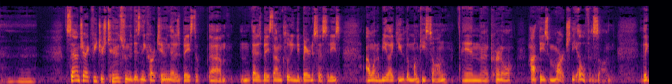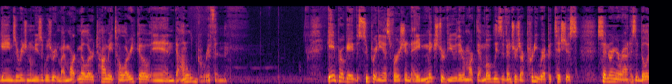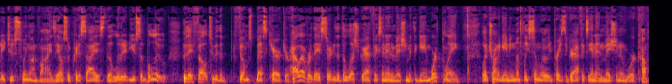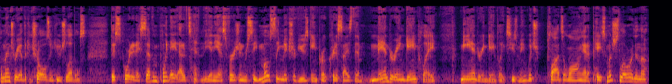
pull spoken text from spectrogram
the soundtrack features tunes from the Disney cartoon that is based um, that is based on, including the Bare Necessities, "I Want to Be Like You," the Monkey Song, and uh, Colonel Hathi's March, the Elephant Song. The game's original music was written by Mark Miller, Tommy Tallarico, and Donald Griffin. GamePro gave the Super NES version a mixed review. They remarked that Mowgli's adventures are pretty repetitious, centering around his ability to swing on vines. They also criticized the limited use of Baloo, who they felt to be the film's best character. However, they asserted that the lush graphics and animation make the game worth playing. Electronic Gaming Monthly similarly praised the graphics and animation and were complimentary of the controls and huge levels. They scored it a 7.8 out of 10. The NES version received mostly mixed reviews. GamePro criticized the meandering gameplay, meandering gameplay, excuse me, which plods along at a pace much slower than the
